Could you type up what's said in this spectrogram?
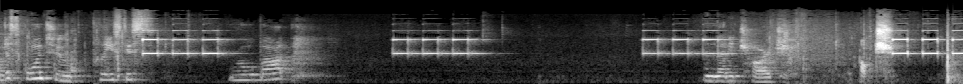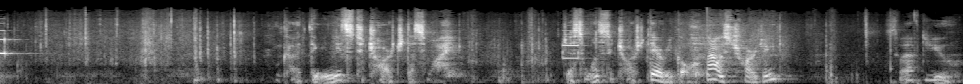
I'm just going to place this robot and let it charge. Ouch. Okay, I think it needs to charge, that's why. Just wants to charge. There we go. Now it's charging. So after you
